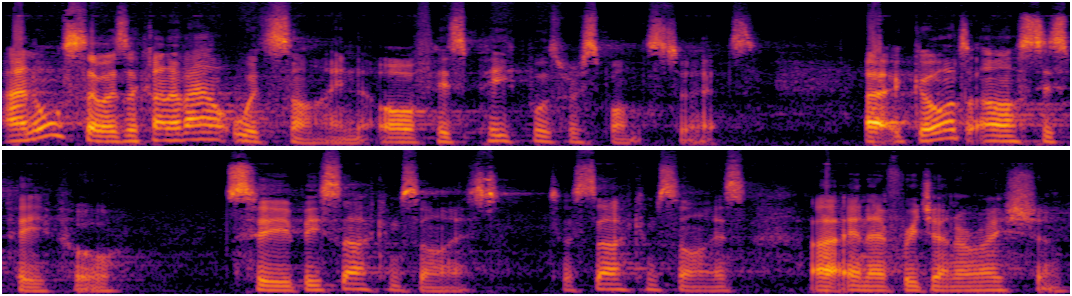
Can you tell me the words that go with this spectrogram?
and also as a kind of outward sign of his people's response to it. Uh, God asked his people to be circumcised, to circumcise uh, in every generation.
